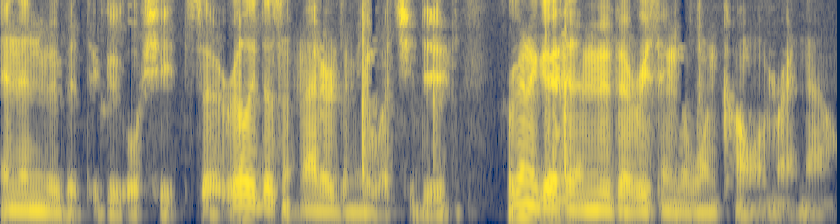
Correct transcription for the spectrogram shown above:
and then move it to Google Sheets. So it really doesn't matter to me what you do. We're going to go ahead and move everything to one column right now.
